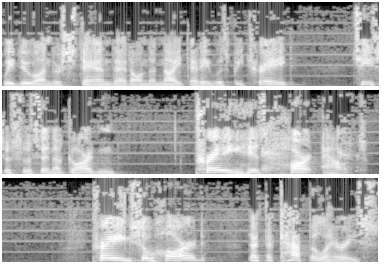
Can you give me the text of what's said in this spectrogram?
We do understand that on the night that he was betrayed, Jesus was in a garden praying his heart out. Praying so hard that the capillaries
